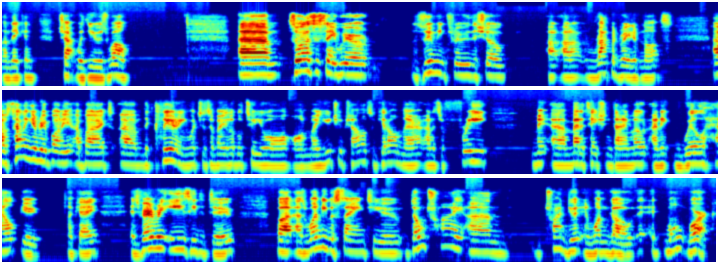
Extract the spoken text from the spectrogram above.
and they can chat with you as well. Um, so as I say, we're zooming through the show at, at a rapid rate of knots. I was telling everybody about um, the clearing, which is available to you all on my YouTube channel. So get on there, and it's a free me- uh, meditation download, and it will help you. Okay, it's very very easy to do, but as Wendy was saying to you, don't try and try and do it in one go. It, it won't work.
